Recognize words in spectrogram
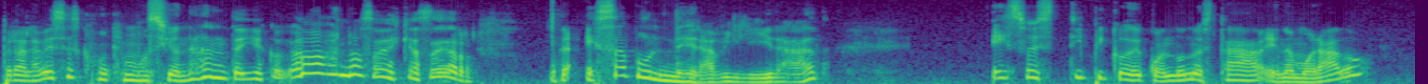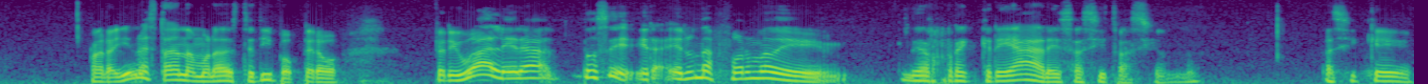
pero a la vez es como que emocionante y es como, oh, no sabes qué hacer. Esa vulnerabilidad eso es típico de cuando uno está enamorado. Ahora, yo no estaba enamorado de este tipo, pero, pero igual era, no sé, era, era una forma de, recrear esa situación, ¿no? Así que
